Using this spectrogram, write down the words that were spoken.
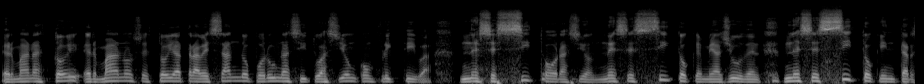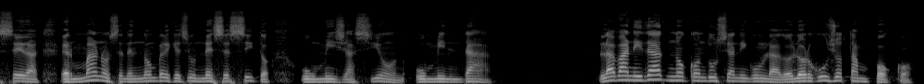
Hermana, estoy, hermanos, estoy atravesando por una situación conflictiva. Necesito oración, necesito que me ayuden, necesito que intercedan. Hermanos, en el nombre de Jesús, necesito humillación, humildad. La vanidad no conduce a ningún lado, el orgullo tampoco.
